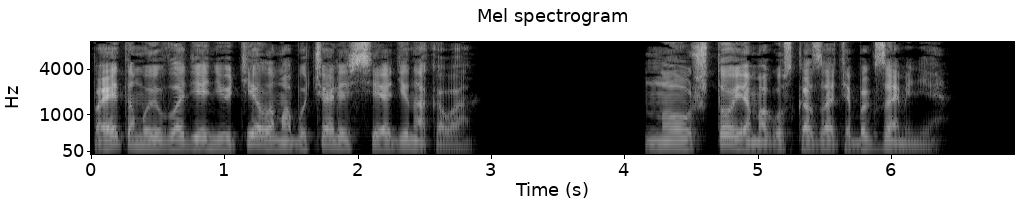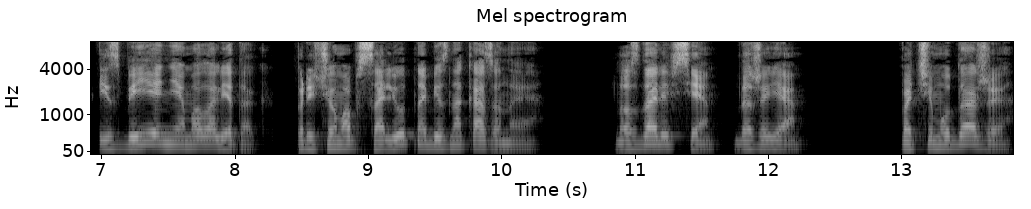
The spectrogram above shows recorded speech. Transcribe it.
Поэтому и владению телом обучались все одинаково. Ну, что я могу сказать об экзамене? Избиение малолеток, причем абсолютно безнаказанное. Но сдали все, даже я. Почему даже?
